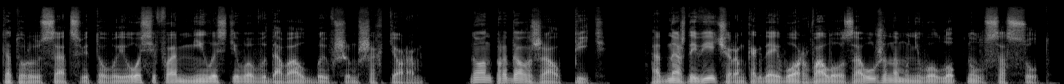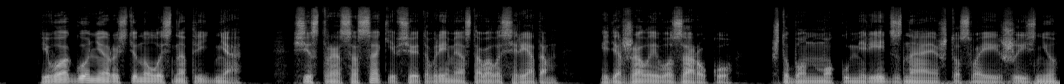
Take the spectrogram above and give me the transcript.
которую сад святого Иосифа милостиво выдавал бывшим шахтерам. Но он продолжал пить. Однажды вечером, когда его рвало за ужином, у него лопнул сосуд. Его агония растянулась на три дня. Сестра Сасаки все это время оставалась рядом и держала его за руку, чтобы он мог умереть, зная, что своей жизнью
